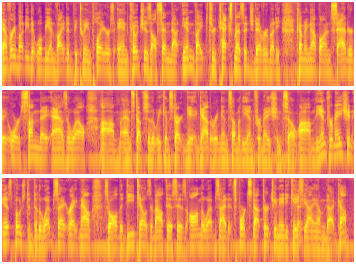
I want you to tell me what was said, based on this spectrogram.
everybody that will be invited between players and coaches. I'll send out invite through text message to everybody coming up on Saturday or Sunday as well um, and stuff so that we can start ga- gathering in some of the information. So um, the information is posted to the website right now. So all the details about this is on the website at sports.1380kcim.com.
